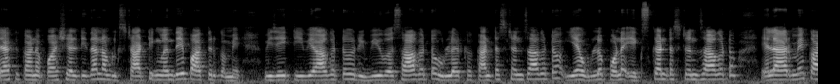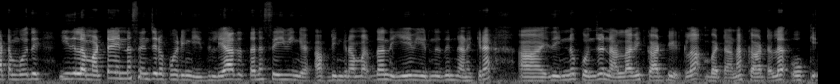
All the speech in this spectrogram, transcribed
ஜாக்குக்கான பார்ஷியாலிட்டி தான் நம்மளுக்கு ஸ்டார்டிங்லேருந்தே பார்த்துருக்கோமே. விஜய் டிவி ஆகட்டும் ரிவ்யூவர்ஸ் ஆகட்டும் உள்ளே இருக்க கண்டஸ்டன்ஸ் ஆகட்டும் ஏன் உள்ளே போன எக்ஸ் கண்டஸ்டன்ஸ் ஆகட்டும் எல்லாருமே காட்டும்போது இதில் மட்டும் என்ன செஞ்சிட போகிறீங்க இதுலையே அதை தானே செய்வீங்க அப்படிங்கிற மாதிரி தான் அந்த ஏவி இருந்ததுன்னு நினைக்கிறேன். இது இன்னும் கொஞ்சம் நல்லாவே காட்டியிருக்கலாம். பட் ஆனால் காட்டலை. ஓகே.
